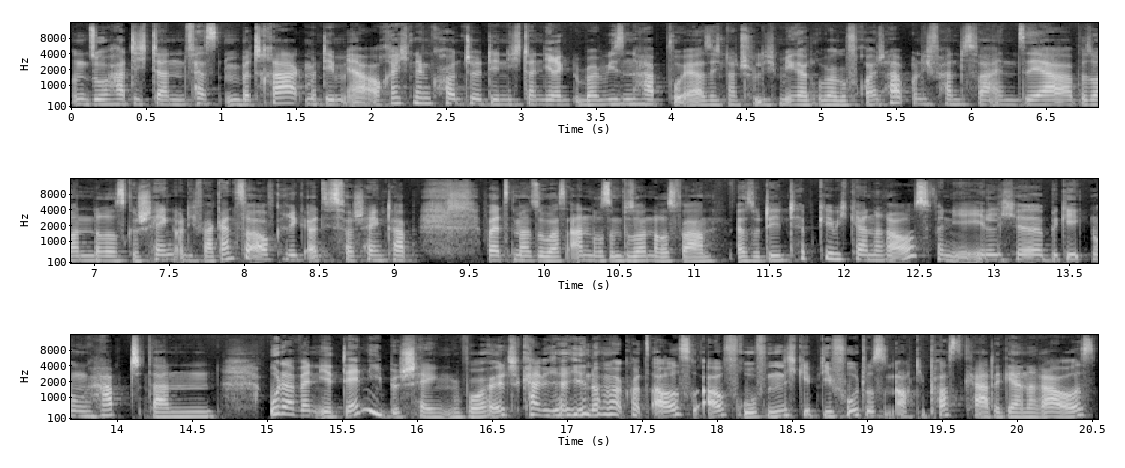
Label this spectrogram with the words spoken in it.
Und so hatte ich dann einen festen Betrag, mit dem er auch rechnen konnte, den ich dann direkt überwiesen habe, wo er sich natürlich mega drüber gefreut hat. Und ich fand, es war ein sehr besonderes Geschenk und ich war ganz so aufgeregt, als ich es verschenkt habe, weil es mal so was anderes und Besonderes war. Also den Tipp gebe ich gerne raus, wenn ihr ähnliche Begegnungen habt, dann oder wenn ihr Danny beschenken wollt, kann ich ja hier nochmal kurz aus, aufrufen. Ich gebe die Fotos und auch die Postkarte gerne raus.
